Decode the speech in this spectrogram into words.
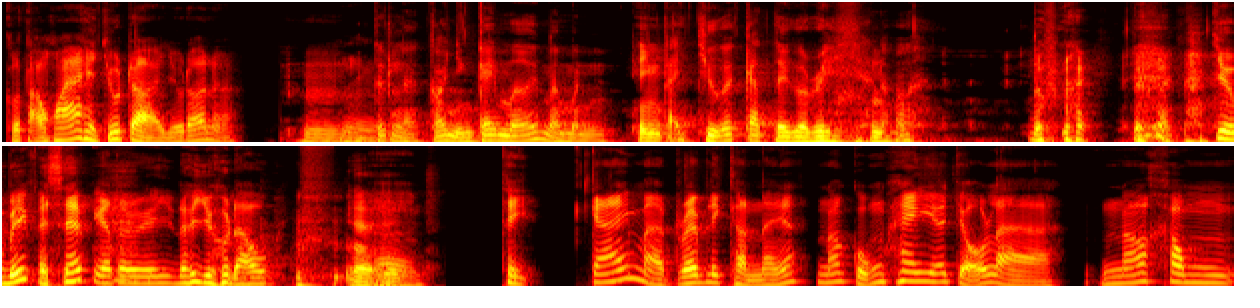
của tạo hóa hay chúa trời vô đó nữa ừ, ừ. tức là có những cái mới mà mình hiện tại chưa có category cho nó đúng rồi, đúng rồi. chưa biết phải xếp category đó vô đâu à, thì cái mà replicant này á nó cũng hay ở chỗ là nó không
